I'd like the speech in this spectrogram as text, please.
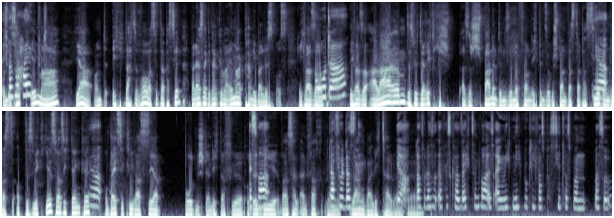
ich und war ich so hyped. immer Ja, und ich dachte, wow, was wird da passieren? Mein erster Gedanke war immer Kannibalismus. Ich war so, Oder ich war so, Alarm, das wird ja richtig sp- also spannend im Sinne von, ich bin so gespannt, was da passiert Ja. und was, ob das wirklich ist, was ich denke. Ja. Und basically war es sehr bodenständig dafür und Es irgendwie war es halt einfach lang, Dafür, dass- langweilig teilweise. ja, dafür, dass es FSK 16 war, ist eigentlich nicht wirklich was passiert, was man, was so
